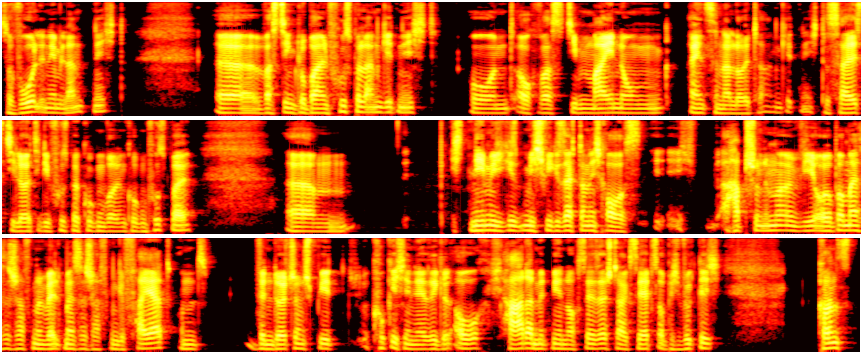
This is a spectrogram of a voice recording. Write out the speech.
Sowohl in dem Land nicht, äh, was den globalen Fußball angeht nicht, und auch was die Meinung einzelner Leute angeht nicht. Das heißt, die Leute, die Fußball gucken wollen, gucken Fußball. Ähm, ich nehme mich, wie gesagt, da nicht raus. Ich habe schon immer irgendwie Europameisterschaften und Weltmeisterschaften gefeiert und wenn Deutschland spielt, gucke ich in der Regel auch. Ich hader mit mir noch sehr, sehr stark selbst, ob ich wirklich konst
